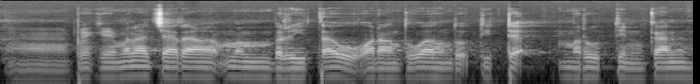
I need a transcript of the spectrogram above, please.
Hmm, bagaimana cara memberitahu orang tua untuk tidak merutinkan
